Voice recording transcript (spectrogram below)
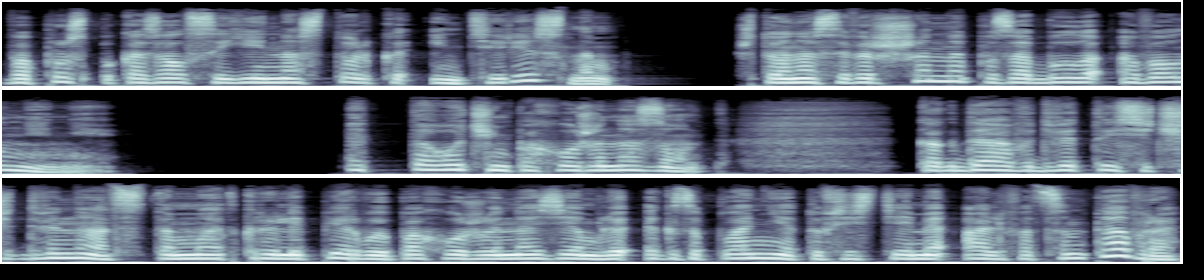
Вопрос показался ей настолько интересным, что она совершенно позабыла о волнении. «Это очень похоже на зонд. Когда в 2012-м мы открыли первую похожую на Землю экзопланету в системе Альфа-Центавра,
